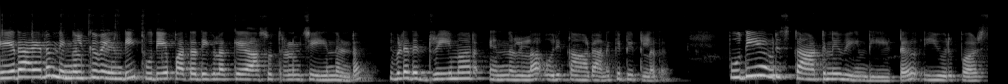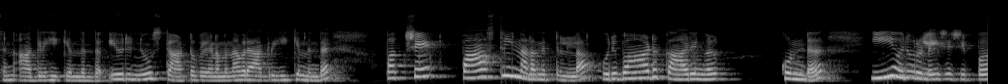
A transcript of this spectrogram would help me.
ഏതായാലും നിങ്ങൾക്ക് വേണ്ടി പുതിയ പദ്ധതികളൊക്കെ ആസൂത്രണം ചെയ്യുന്നുണ്ട്. ഇവിടെ ദ ഡ്രീമർ എന്നുള്ള ഒരു കാർഡാണ് കിട്ടിയിട്ടുള്ളത്. പുതിയ ഒരു സ്റ്റാർട്ടിന് വേണ്ടിയിട്ട് ഈ ഒരു പേഴ്സൺ ആഗ്രഹിക്കുന്നുണ്ട്. ഈ ഒരു ന്യൂ സ്റ്റാർട്ട് വേണമെന്ന് അവർ ആഗ്രഹിക്കുന്നുണ്ട്. പക്ഷേ പാസ്റ്റിൽ നടന്നിട്ടുള്ള ഒരുപാട് കാര്യങ്ങൾ കൊണ്ട് ഈ ഒരു റിലേഷൻഷിപ്പ്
